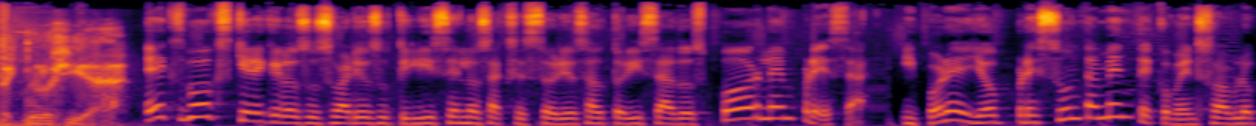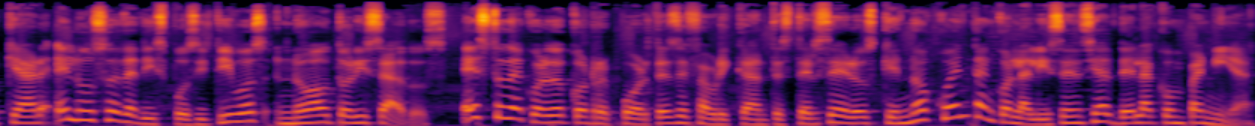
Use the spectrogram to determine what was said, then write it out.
Tecnología. Xbox quiere que los usuarios utilicen los accesorios autorizados por la empresa y por ello presuntamente comenzó a bloquear el uso de dispositivos no autorizados. Esto de acuerdo con reportes de fabricantes terceros que no cuentan con la licencia de la compañía.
